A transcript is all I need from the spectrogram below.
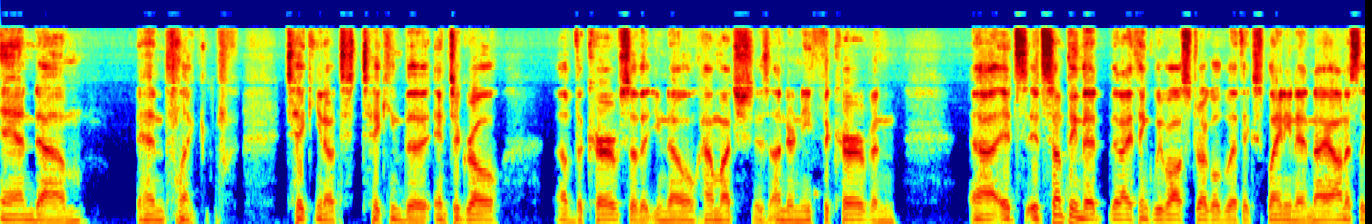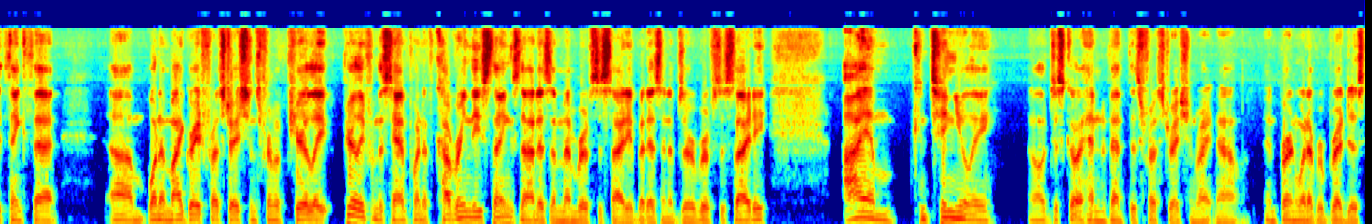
and um, and like take you know t- taking the integral of the curve so that you know how much is underneath the curve. And uh, it's it's something that that I think we've all struggled with explaining it. And I honestly think that um, one of my great frustrations from a purely purely from the standpoint of covering these things not as a member of society but as an observer of society I am continually I'll just go ahead and vent this frustration right now and burn whatever bridges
